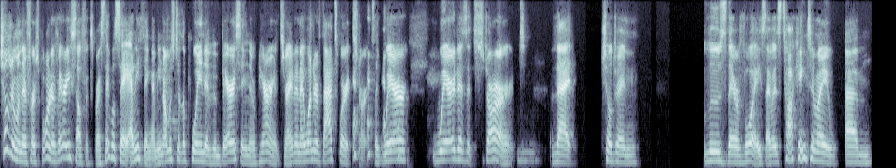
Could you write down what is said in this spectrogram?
children, when they're first born, are very self-expressed. They will say anything. I mean, yeah. almost to the point of embarrassing their parents, right? And I wonder if that's where it starts. like, where, where does it start mm-hmm. that children lose their voice? I was talking to my um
